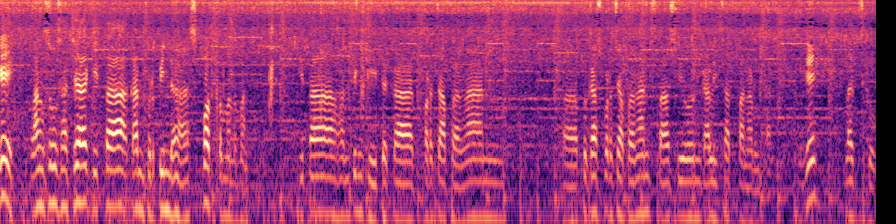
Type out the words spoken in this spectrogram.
Oke, langsung saja kita akan berpindah spot teman-teman. Kita hunting di dekat percabangan eh, bekas percabangan stasiun Kalisat Panarukan. Oke, let's go.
